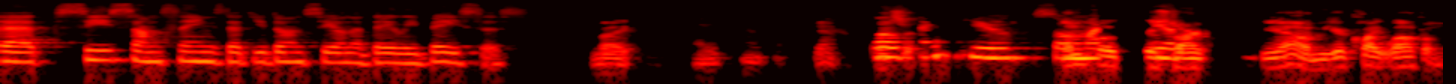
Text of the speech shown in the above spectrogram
that see some things that you don't see on a daily basis. Right. Right. Okay. Yeah. Well, thank you so Some much. folks just your aren't. Yeah, you're quite welcome.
